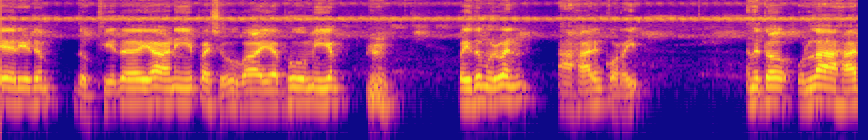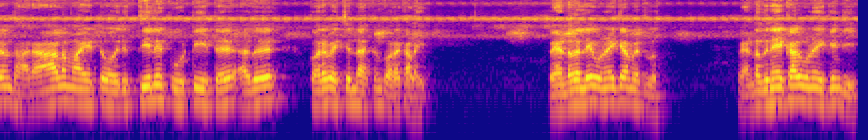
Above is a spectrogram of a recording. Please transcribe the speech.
ഏറിടും ദുഃഖിതയാണീ പശുവായ ഭൂമിയും. അപ്പോൾ ഇത് മുഴുവൻ ആഹാരം കുറയും. എന്നിട്ടോ ഉള്ള ആഹാരം ധാരാളമായിട്ട് ഒരുത്തിയിൽ കൂട്ടിയിട്ട് അത് കുറേ വെച്ചുണ്ടാക്കും കുറേ കളയും. വേണ്ടതല്ലേ ഗുണയിക്കാൻ പറ്റുള്ളൂ? വേണ്ടതിനേക്കാൾ ഗുണയിക്കുകയും ചെയ്യും.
